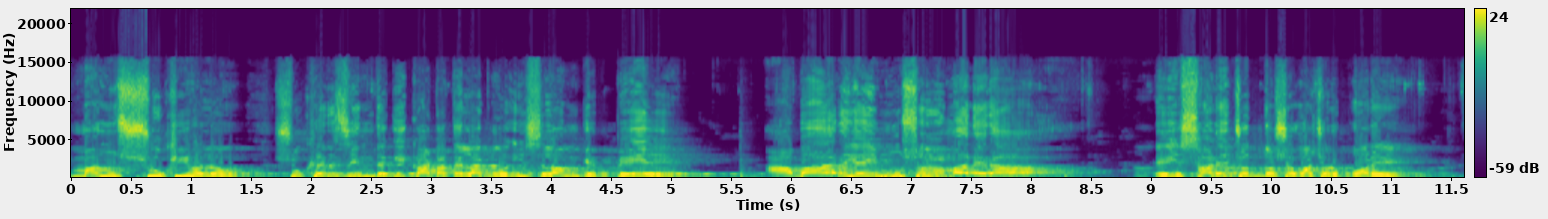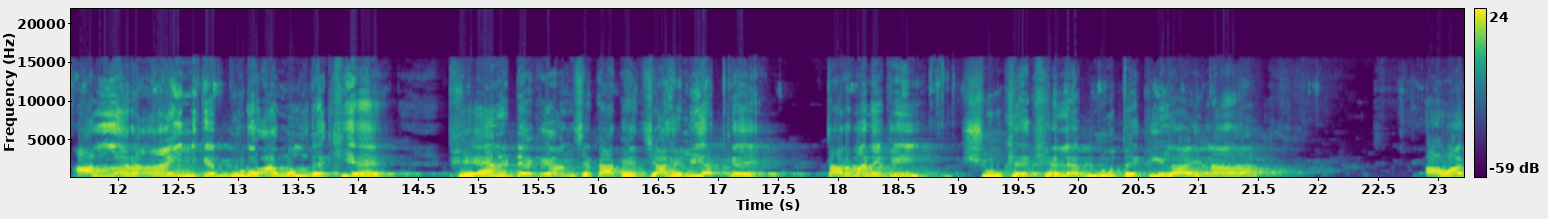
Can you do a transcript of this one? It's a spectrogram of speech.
মানুষ সুখী হলো। সুখের জিন্দগি কাটাতে লাগল ইসলামকে পেয়ে। আবার এই মুসলমানেরা এই সাড়ে চোদ্দশো বছর পরে আল্লাহর আইনকে বুড়ো আঙুল দেখিয়ে ফের ডেকে আনছে কাকে? জাহেলিয়াতকে। তার মানে কি? সুখে খেলে ভূতে কিলায় না? আবার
